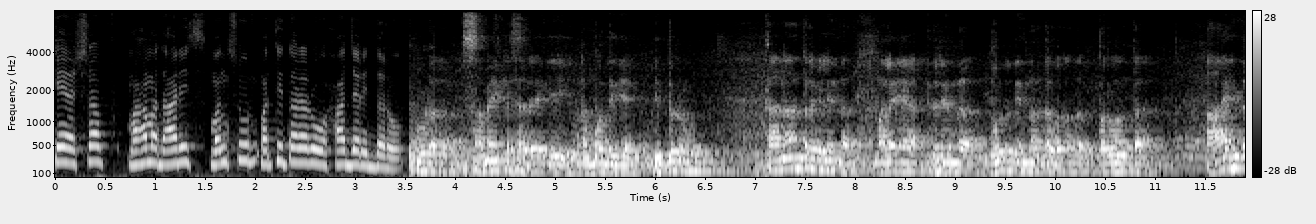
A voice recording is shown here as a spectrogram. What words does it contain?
ಕೆ ಅಶ್ರಫ್, ಮಹಮ್ಮದ್ ಆರಿಸ್, ಮನ್ಸೂರ್ ಮತ್ತಿತರರು ಹಾಜರಿದ್ದರು. ಕೂಡ ಸಮಯಕ್ಕೆ ಸರಿಯಾಗಿ ನಮ್ಮೊಂದಿಗೆ ಇದ್ದರು. ಕಾರಣಾಂತರಗಳಿಂದ ಮಳೆಯ ಇದರಿಂದ ದೂರದಿಂದ ಬರುವಂತ ಆಯ್ದ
